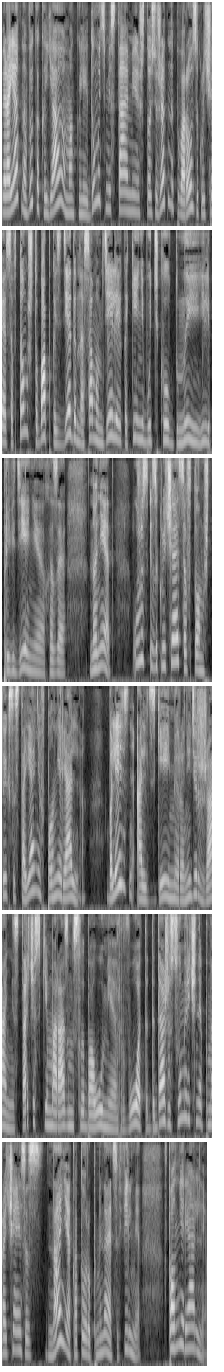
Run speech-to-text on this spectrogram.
Вероятно, вы, как и я, могли думать местами, что сюжетный поворот заключается в том, что бабка с дедом на самом деле какие-нибудь колдуны или привидения, хз. Но нет, ужас и заключается в том, что их состояние вполне реально – Болезнь Альцгеймера, недержание, старческий маразм и слабоумие, рвота, да даже сумеречное помрачение сознания, которое упоминается в фильме, вполне реальны.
